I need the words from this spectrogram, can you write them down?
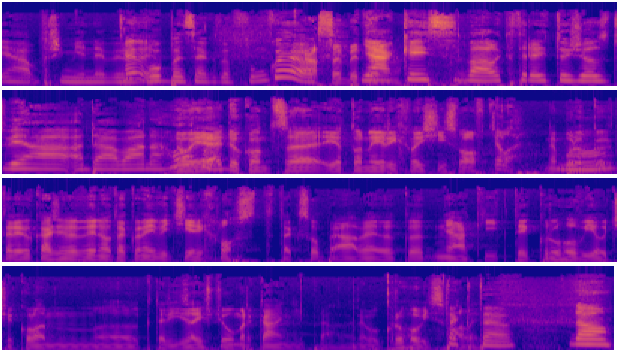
Já upřímně nevím, Nevím. vůbec, jak to funguje. Asi by to- Nějaký sval, který to že zdvihá a dává nahoru. No je, dokonce je to nejrychlejší sval v těle, nebo No. no. který dokáže vyvinout jako největší rychlost, tak jsou právě jako nějaký ty kruhový oči kolem, eh, který zajišťují mrkání právě, nebo kruhový svaly. Tak to. No,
